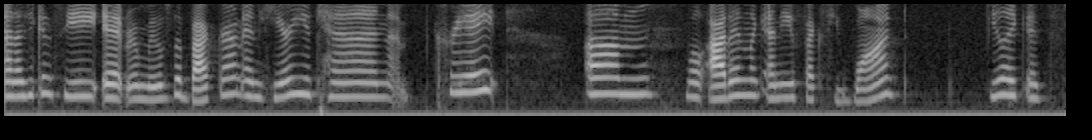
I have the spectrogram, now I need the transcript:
and as you can see it removes the background. And here you can create um well add in like any effects you want. Feel like it's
